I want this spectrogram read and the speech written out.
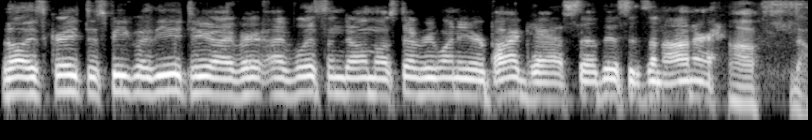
Well, it's great to speak with you too. I've heard, I've listened to almost every one of your podcasts, so this is an honor. Oh no,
